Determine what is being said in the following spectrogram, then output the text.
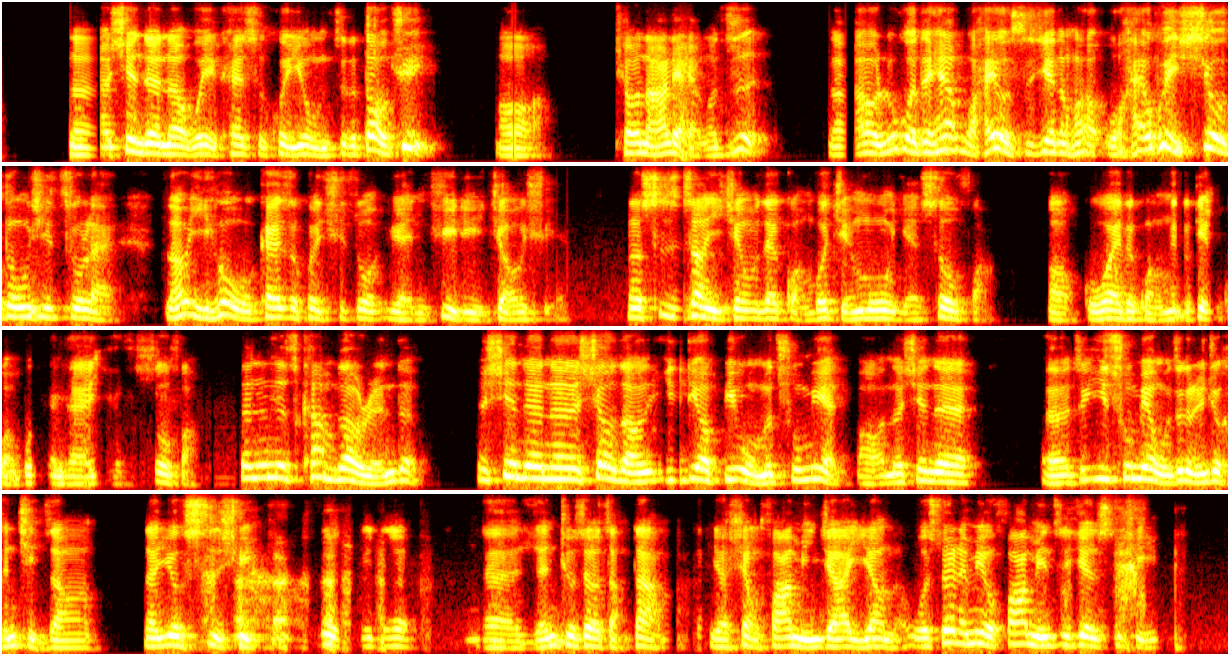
那现在呢，我也开始会用这个道具哦，挑哪两个字，然后如果等下我还有时间的话，我还会秀东西出来，然后以后我开始会去做远距离教学。那事实上，以前我在广播节目也受访啊，国外的广播电广播电台也受访，但是那是看不到人的。那现在呢，校长一定要逼我们出面啊。那现在，呃，这一出面，我这个人就很紧张。那又视讯，我觉得，呃，人就是要长大，要像发明家一样的。我虽然没有发明这件事情，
